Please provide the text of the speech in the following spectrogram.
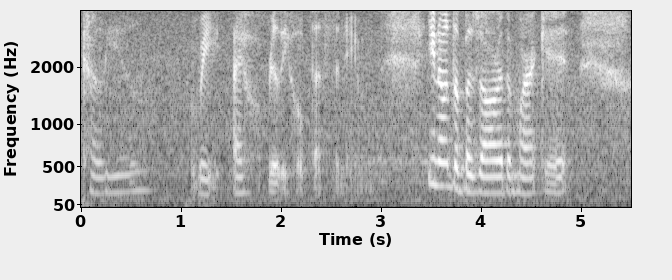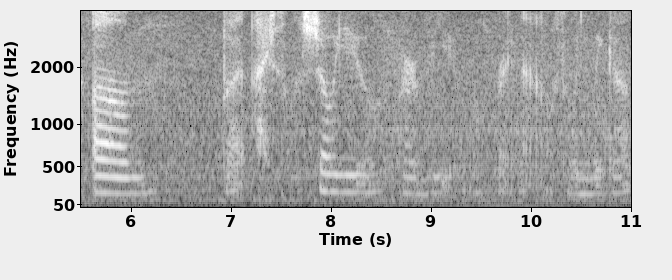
Khalil. Wait, I really hope that's the name. You know, the bazaar, the market. Um, but I just want to show you our view right now. So when you wake up,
